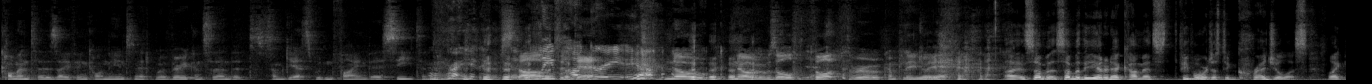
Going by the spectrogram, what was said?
commenters I think on the internet were very concerned that some guests wouldn't find their seat and right. leave hungry. Death. Yeah. No, no, it was all yeah. thought through completely. Yeah, yeah. uh, some some of the internet comments, people were just incredulous. Like,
